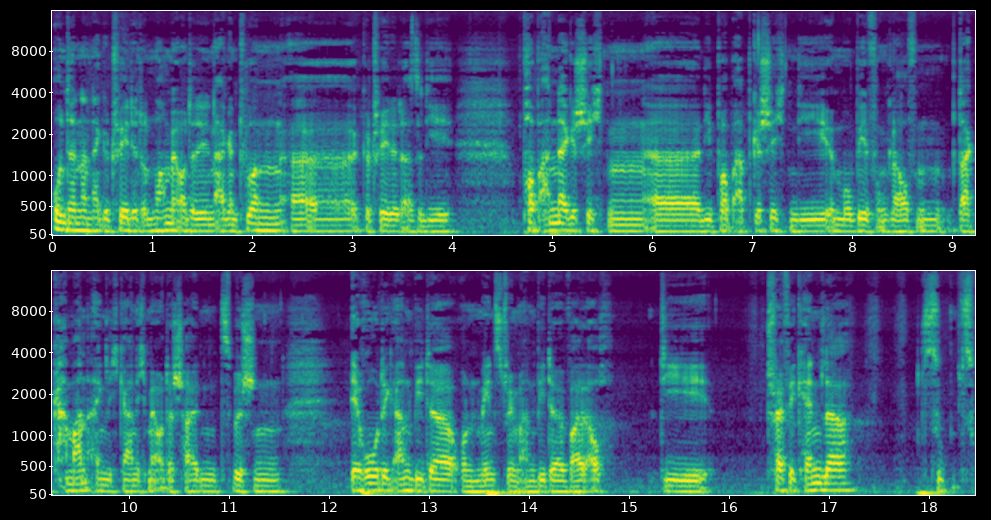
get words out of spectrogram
untereinander getradet und noch mehr unter den Agenturen äh, getradet. Also die Pop-Under-Geschichten, äh, die Pop-Up-Geschichten, die im Mobilfunk laufen, da kann man eigentlich gar nicht mehr unterscheiden zwischen Erotik-Anbieter und Mainstream-Anbieter, weil auch die Traffic-Händler zu, zu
